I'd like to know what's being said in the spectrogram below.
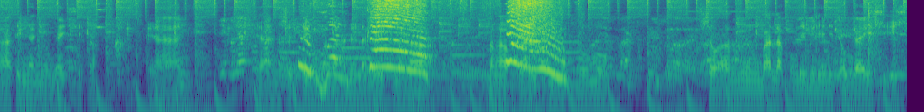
Uh, tingnan nyo guys ito yan yan so ito yung mga ano na guys mga mga price mga promo so ang bala kong bibili nito guys is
